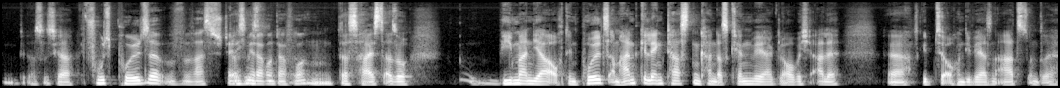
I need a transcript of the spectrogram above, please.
Das ist ja Fußpulse. Was stelle ich mir darunter vor? Das heißt also, wie man ja auch den Puls am Handgelenk tasten kann, das kennen wir ja, glaube ich, alle. Äh, gibt es ja auch in diversen Arzt- und äh,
